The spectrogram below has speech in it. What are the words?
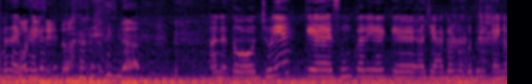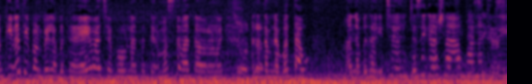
બધાય ભેગા તો. અને તો જોઈએ કે શું કરીએ કે આજે આગળનું બધું એ કાંઈ નક્કી નથી પણ પેલા બધા આવ્યા છે ભવનાથ. અત્યારે મસ્ત વાતાવરણ હોય. અને તમને બતાવું. અને બધા છે. જય શ્રી કૃષ્ણ દીદી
